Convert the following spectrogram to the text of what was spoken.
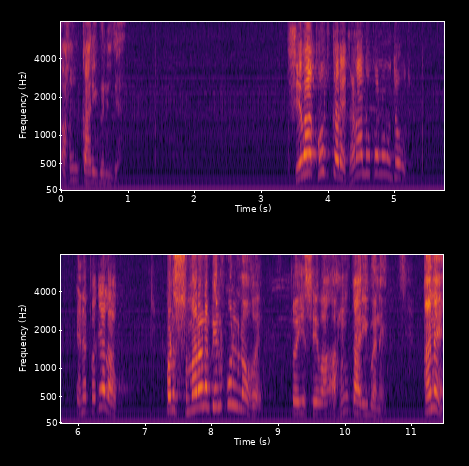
અહંકારી બની જાય. સેવા ખૂબ કરે, ઘણા લોકોને હું જોઉં છું. એને પગે લાગુ. પણ સ્મરણ બિલકુલ ન હોય, તો એ સેવા અહંકારી બને. અને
